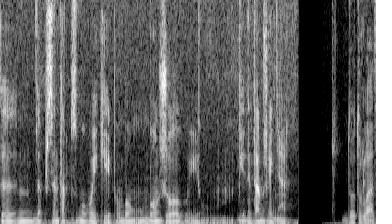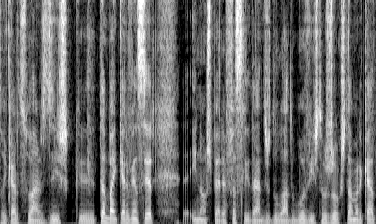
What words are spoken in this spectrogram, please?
de, de apresentarmos uma boa equipa, um bom, um bom jogo e, um, e tentarmos ganhar. Do outro lado, Ricardo Soares diz que também quer vencer e não espera facilidades do lado do Boa Vista. O jogo está marcado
